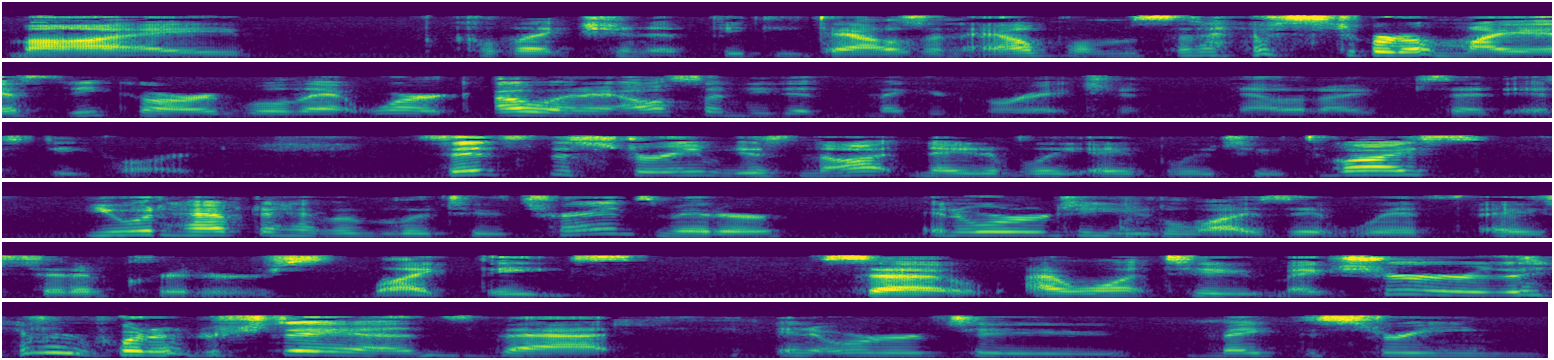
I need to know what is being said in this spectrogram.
my collection of fifty thousand albums that I've stored on my SD card, will that work? Oh, and I also need to make a correction now that I said SD card. Since the stream is not natively a Bluetooth device, you would have to have a Bluetooth transmitter in order to utilize it with a set of critters like these. So I want to make sure that everyone understands that in order to make the stream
